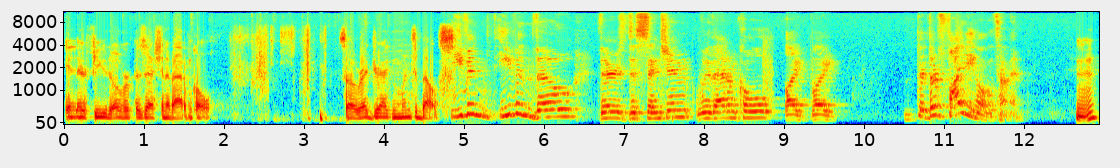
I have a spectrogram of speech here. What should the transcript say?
in their feud over possession of Adam Cole. So Red Dragon wins the belts. even even though there's dissension with Adam Cole, like like they're fighting all the time. Mhm.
